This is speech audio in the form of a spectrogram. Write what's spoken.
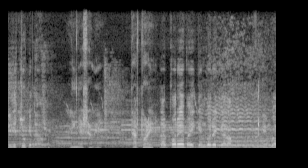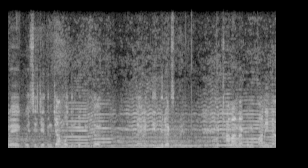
নিজের চোখে দেখা ভাই। নিজের সঙ্গে তারপরে? তারপরে ভাই গেম ঘরে গেলাম। গেম ঘরে কইছে যেদিন যাব ওদিন কো গেম দেওয়া যাই না তিন দিন লাগছে ভাই। কোনো খানা না কোনো পানি না।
